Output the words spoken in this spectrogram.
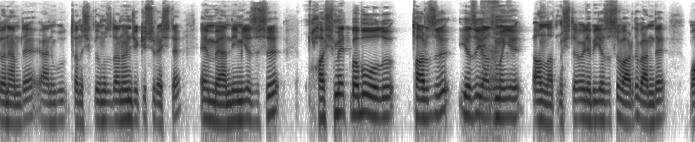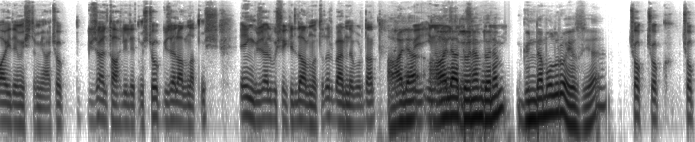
dönemde yani bu tanışıklığımızdan önceki süreçte en beğendiğim yazısı Haşmet Babaoğlu tarzı yazı yazmayı anlatmıştı. Öyle bir yazısı vardı. Ben de vay demiştim ya çok güzel tahlil etmiş, çok güzel anlatmış. En güzel bu şekilde anlatılır. Ben de buradan Hala, bir hala dönem dönem gündem olur o yazı ya. çok çok çok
